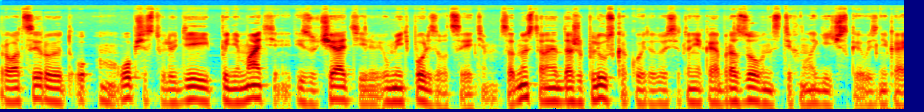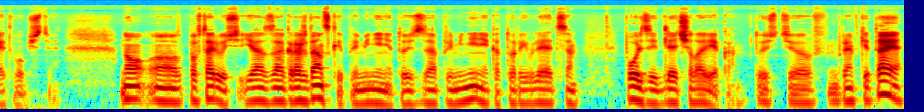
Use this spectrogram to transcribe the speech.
провоцирует общество людей понимать, изучать или уметь пользоваться этим. С одной стороны, это даже плюс какой-то, то есть это некая образованность технологическая возникает в обществе. Но, э, повторюсь, я за гражданское применение, то есть за применение, которое является пользой для человека. То есть, э, например, в Китае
